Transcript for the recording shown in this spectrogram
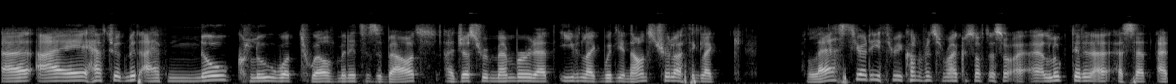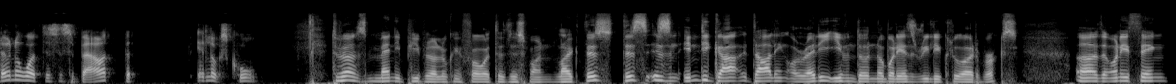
Uh, I have to admit, I have no clue what 12 minutes is about. I just remember that even like with the announced trailer, I think like last year at E3 conference for Microsoft, so I, I looked at it. I, I said, I don't know what this is about, but it looks cool. To be honest, many people are looking forward to this one. Like this, this is an indie darling already, even though nobody has really a clue how it works. Uh, the only thing,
